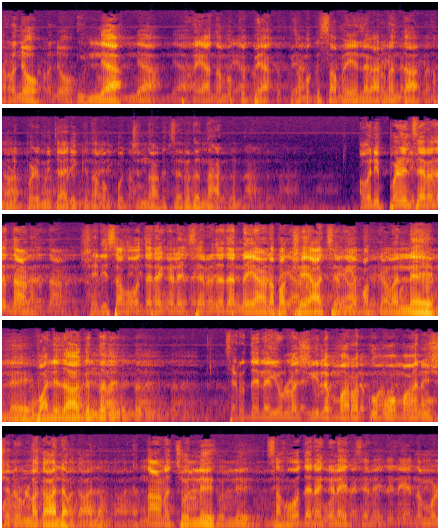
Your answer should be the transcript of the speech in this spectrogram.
പറഞ്ഞോ? ഇല്ല. പറയാൻ നമുക്ക് നമുക്ക് സമയമില്ല. കാരണം എന്താ? നമ്മൾ ഇപ്പോഴും വിചാരിക്കുന്ന നമുക്ക് കൊച്ചുന്നാണ് ചെറുതെന്നാണ്. അവൻ ഇപ്പോഴും ചെറുതെന്നാണ്. ശരി സഹോദരങ്ങളെ ചെറുത് തന്നെയാണ്. പക്ഷേ ആ ചെറിയ മക്കളല്ലേ വലുതാകുന്നത്? ചെറുതിലെയുള്ള ശീലം മറക്കുമോ മനുഷ്യനുള്ള കാലം? എന്നാണ് ചൊല്ല്. സഹോദരങ്ങളെ ചെറുതിലെ നമ്മൾ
